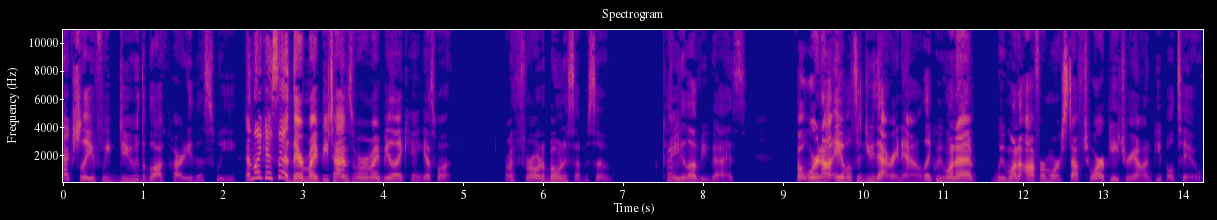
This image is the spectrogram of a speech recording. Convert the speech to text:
actually, if we do the block party this week, and like I said, there might be times where we might be like, hey, guess what? We're going to throw out a bonus episode because we love you guys. But we're not able to do that right now. Like we want to, we want to offer more stuff to our Patreon people too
